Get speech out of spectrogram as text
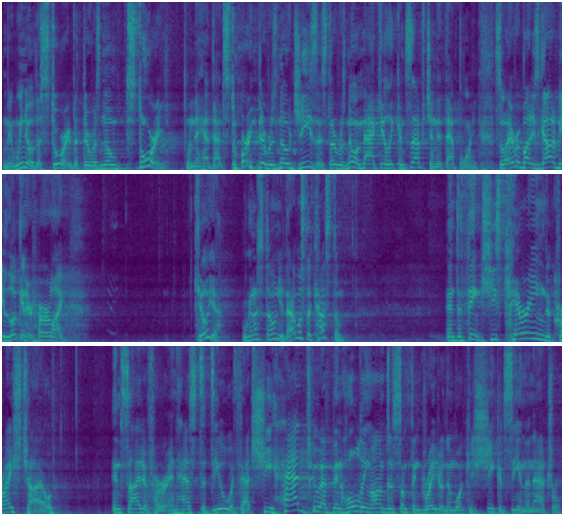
I mean, we know the story, but there was no story when they had that story. There was no Jesus. There was no immaculate conception at that point. So everybody's got to be looking at her like, kill you. We're going to stone you. That was the custom. And to think she's carrying the Christ child inside of her and has to deal with that. She had to have been holding on to something greater than what she could see in the natural.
